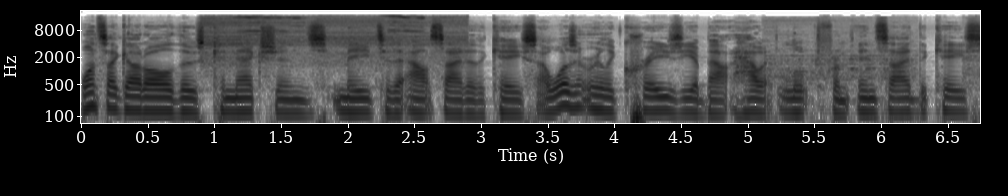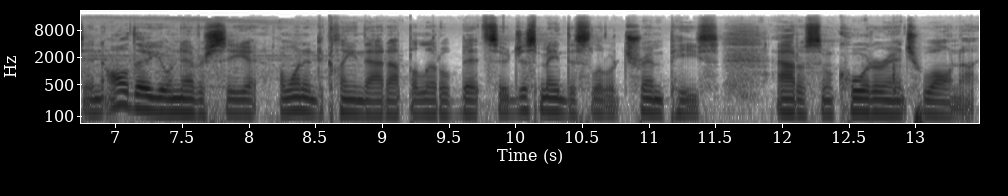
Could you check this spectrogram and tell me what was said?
Once I got all those connections made to the outside of the case, I wasn't really crazy about how it looked from inside the case, and although you'll never see it, I wanted to clean that up a little bit, so just made this little trim piece out of some quarter inch walnut.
